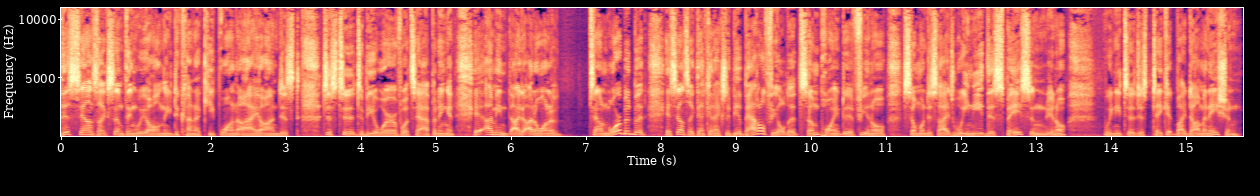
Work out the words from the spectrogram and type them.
This sounds like something we all need to kind of keep one eye on, just just to, to be aware of what's happening. And I mean, I, I don't want to sound morbid, but it sounds like that could actually be a battlefield at some point if, you know, someone decides we need this space and, you know, we need to just take it by domination.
